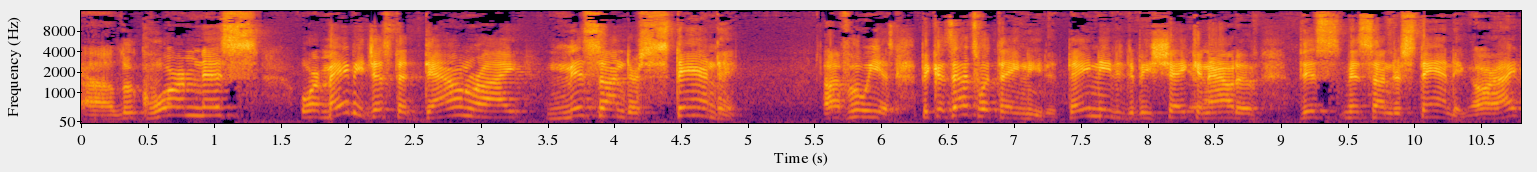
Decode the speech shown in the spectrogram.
uh, lukewarmness, or maybe just a downright misunderstanding of who he is. Because that's what they needed. They needed to be shaken out of this misunderstanding. All right?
